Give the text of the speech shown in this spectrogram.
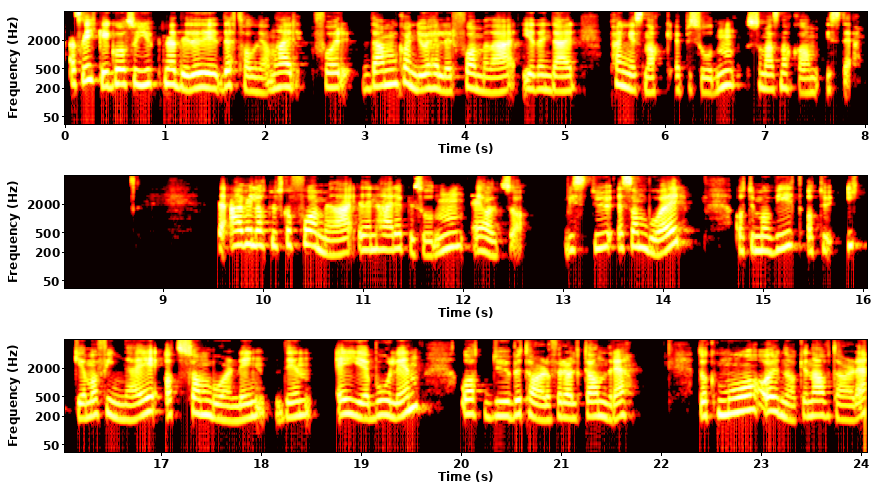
Jeg skal ikke gå så dypt ned i de detaljene her, for dem kan du jo heller få med deg i den der pengesnakk-episoden som jeg snakka om i sted. Det jeg vil at du skal få med deg i denne episoden, er altså hvis du er samboer, at du må vite at du ikke må finne deg i at samboeren din, din eier boligen, og at du betaler for alt det andre. Dere må ordne dere en avtale,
